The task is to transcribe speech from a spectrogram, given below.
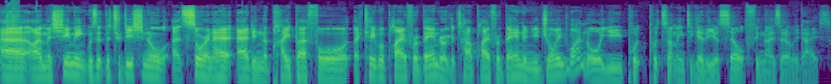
uh, I'm assuming was it the traditional uh, saw an ad, ad in the paper for a keyboard player for a band or a guitar player for a band, and you joined one, or you put put something together yourself in those early days.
